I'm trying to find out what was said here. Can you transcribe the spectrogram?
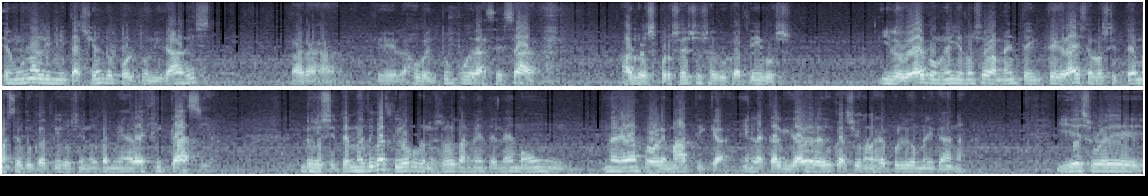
en una limitación de oportunidades para que la juventud pueda accesar a los procesos educativos y lograr con ello no solamente integrarse a los sistemas educativos, sino también a la eficacia de los sistemas educativos, porque nosotros también tenemos una gran problemática en la calidad de la educación en la República Dominicana. Y eso es,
